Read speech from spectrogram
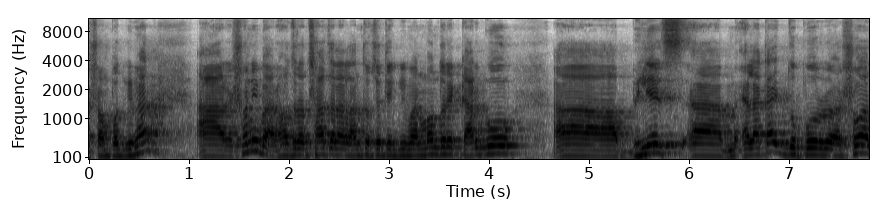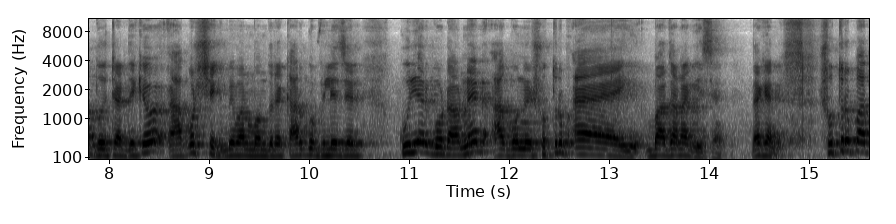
সম্পদ বিভাগ। আর শনিবার হজরত শাহজালাল আন্তর্জাতিক বিমানবন্দরে কার্গো ভিলেজ এলাকায় দুপুর সোয়া দুইটার দিকে আকস্মিক বিমানবন্দরে কার্গো ভিলেজের কুরিয়ার গোডাউনের আগুনের সূত্র বা জানা গিয়েছে। দেখেন, সূত্রপাত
